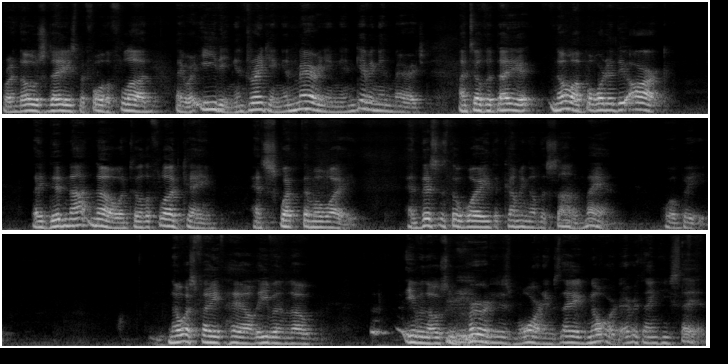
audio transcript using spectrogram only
For in those days before the flood, they were eating and drinking and marrying and giving in marriage until the day Noah boarded the ark. They did not know until the flood came and swept them away. And this is the way the coming of the Son of Man will be. Noah's faith held even though even those who heard his warnings, they ignored everything he said.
